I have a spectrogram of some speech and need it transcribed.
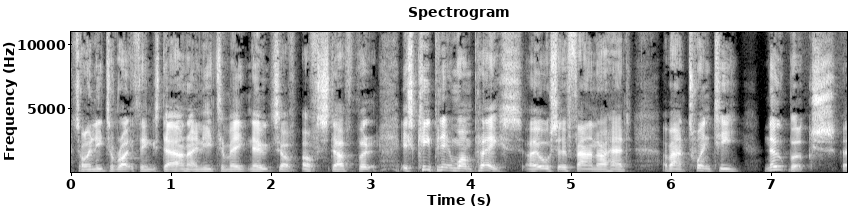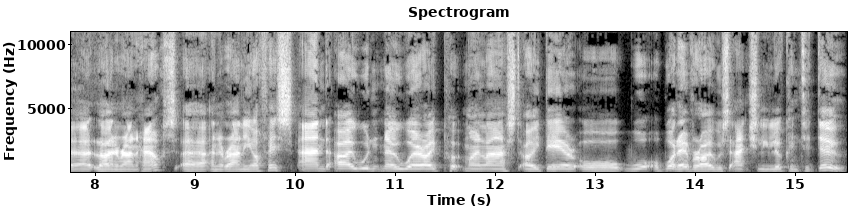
So I need to write things down. I need to make notes of, of stuff, but it's keeping it in one place. I also found I had about 20 notebooks uh, lying around the house uh, and around the office, and I wouldn't know where I put my last idea or wh- whatever I was actually looking to do.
